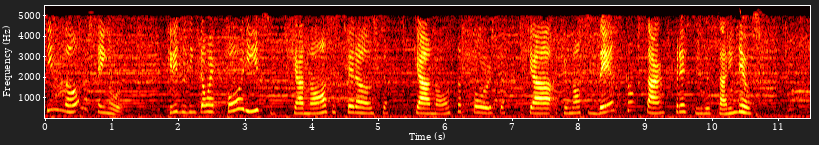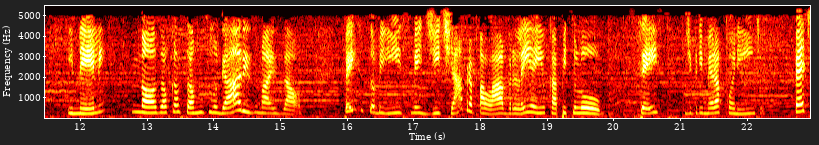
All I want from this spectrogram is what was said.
senão o Senhor. Queridos, então é por isso que a nossa esperança, que a nossa força, que, a, que o nosso descansar precisa estar em Deus. E nele nós alcançamos lugares mais altos. Pense sobre isso, medite, abra a palavra, leia aí o capítulo 6 de 1 Coríntios. Pede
